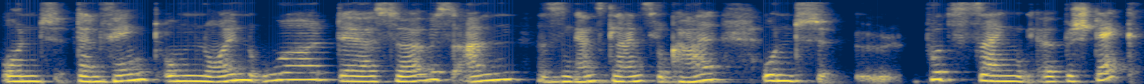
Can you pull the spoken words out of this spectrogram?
Und dann fängt um neun Uhr der Service an, das ist ein ganz kleines Lokal, und äh, putzt sein äh, Besteck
